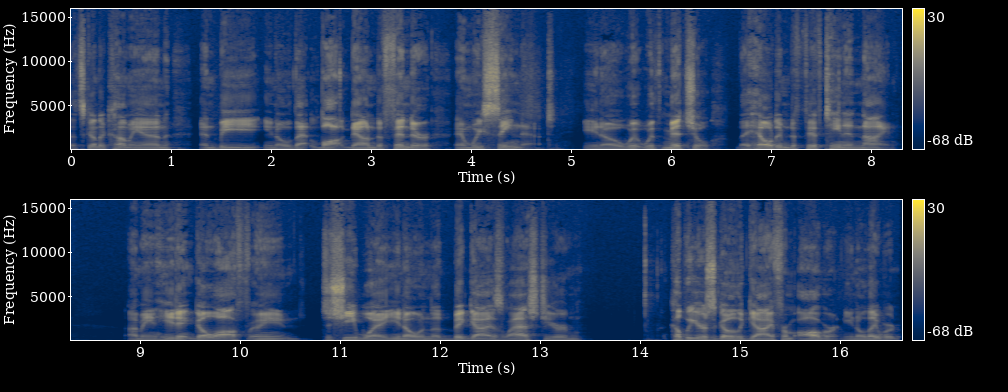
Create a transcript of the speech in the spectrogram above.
that's going to come in and be you know that lockdown defender? And we've seen that. You know, with, with Mitchell, they held him to fifteen and nine. I mean, he didn't go off. I mean, Tshiebwe, you know, and the big guys last year a couple years ago, the guy from Auburn, you know, they were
